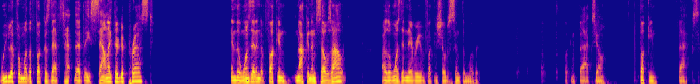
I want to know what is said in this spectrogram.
we look for motherfuckers that that they sound like they're depressed, and the ones that end up fucking knocking themselves out are the ones that never even fucking showed a symptom of it. Fucking facts, y'all. Fucking facts.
